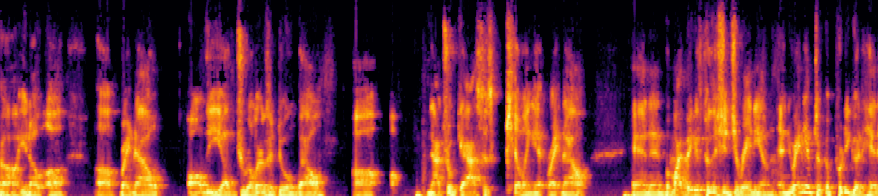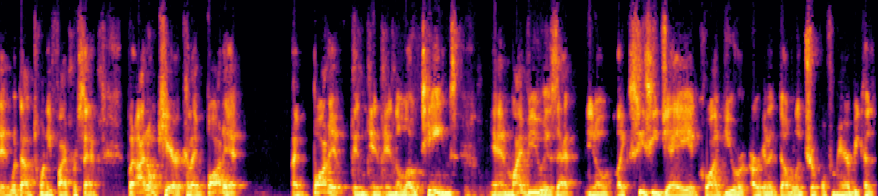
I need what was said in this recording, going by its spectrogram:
Uh, you know, uh, uh, right now, all the uh, drillers are doing well. Natural gas is killing it right now. And then, but my biggest position is uranium, and uranium took a pretty good hit. It went down 25% but I don't care because I bought it. I bought it in, in, in, the low teens. And my view is that, you know, like CCJ and Quad U are, are going to double and triple from here because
